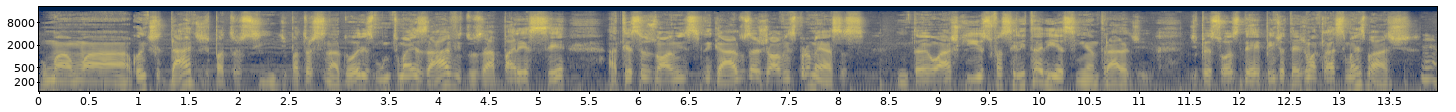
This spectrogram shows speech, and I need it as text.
uma, uma quantidade de, patrocin, de patrocinadores muito mais ávidos a aparecer, a ter seus nomes ligados a jovens promessas. Então eu acho que isso facilitaria assim, a entrada de, de pessoas, de repente até de uma classe mais baixa. É,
